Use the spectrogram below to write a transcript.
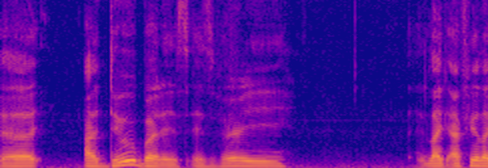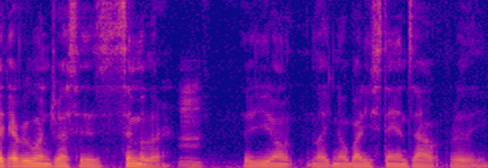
Uh, I do, but it's it's very. Like I feel like everyone dresses similar. Mm. You don't like nobody stands out really.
